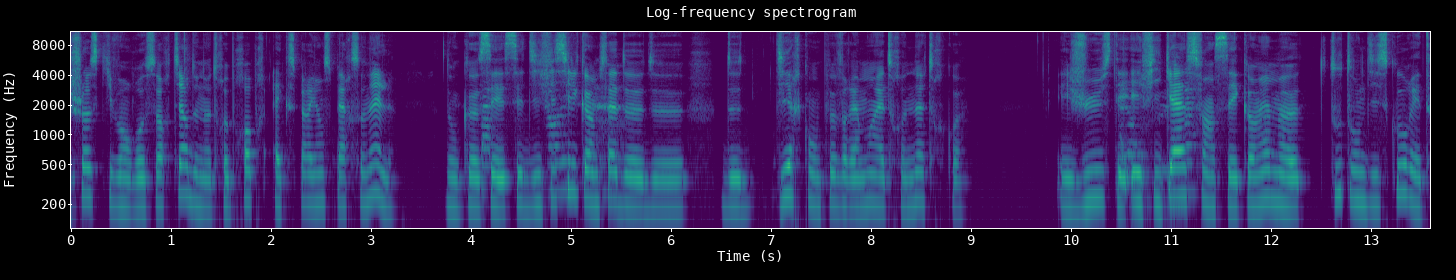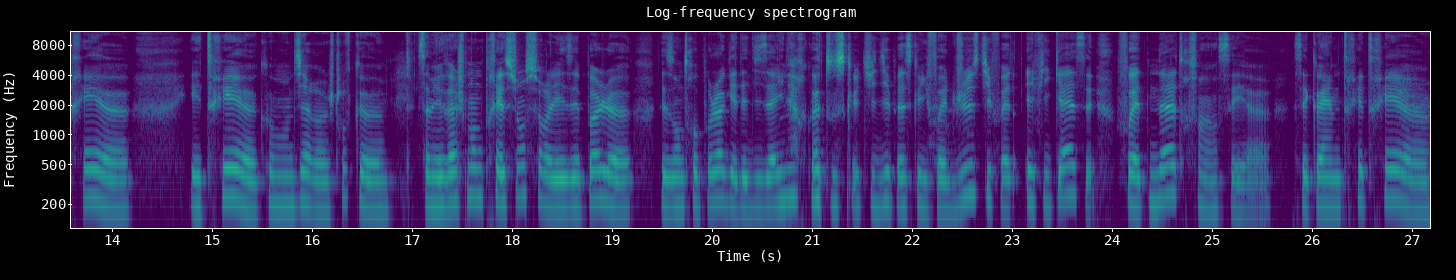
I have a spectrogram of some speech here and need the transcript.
choses qui vont ressortir de notre propre expérience personnelle. Donc euh, bah, c'est difficile comme ça de, de, dire qu'on peut vraiment être neutre, quoi. Et juste et efficace, enfin, c'est quand même... tout ton discours est très et très, euh, comment dire, euh, je trouve que ça met vachement de pression sur les épaules euh, des anthropologues et des designers, quoi, tout ce que tu dis, parce qu'il faut être juste, il faut être efficace, il faut être neutre, enfin, c'est c'est quand même très, très,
